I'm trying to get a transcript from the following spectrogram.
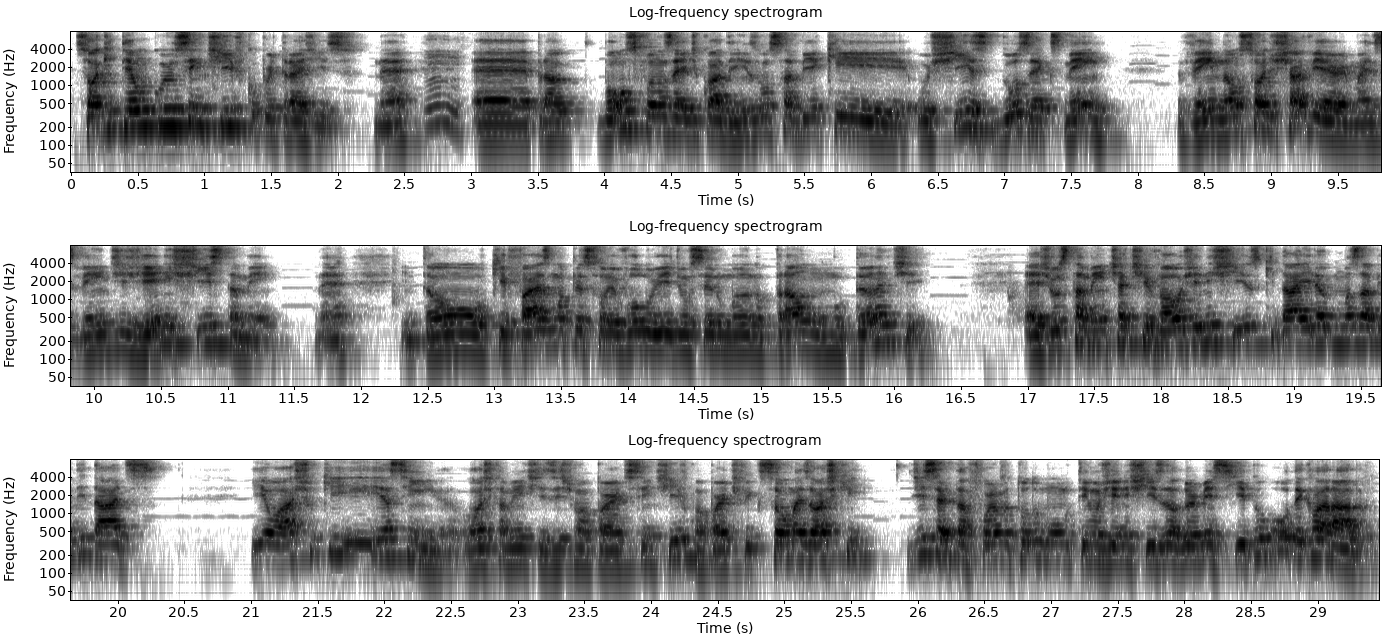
Só que tem um cunho científico por trás disso, né? Hum. É, para bons fãs aí de quadrinhos vão saber que o X dos X-Men vem não só de Xavier, mas vem de GNX também, né? Então, o que faz uma pessoa evoluir de um ser humano para um mutante é justamente ativar o GNX que dá a ele algumas habilidades. E eu acho que, assim, logicamente existe uma parte científica, uma parte ficção, mas eu acho que, de certa forma, todo mundo tem um GNX adormecido ou declarado.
